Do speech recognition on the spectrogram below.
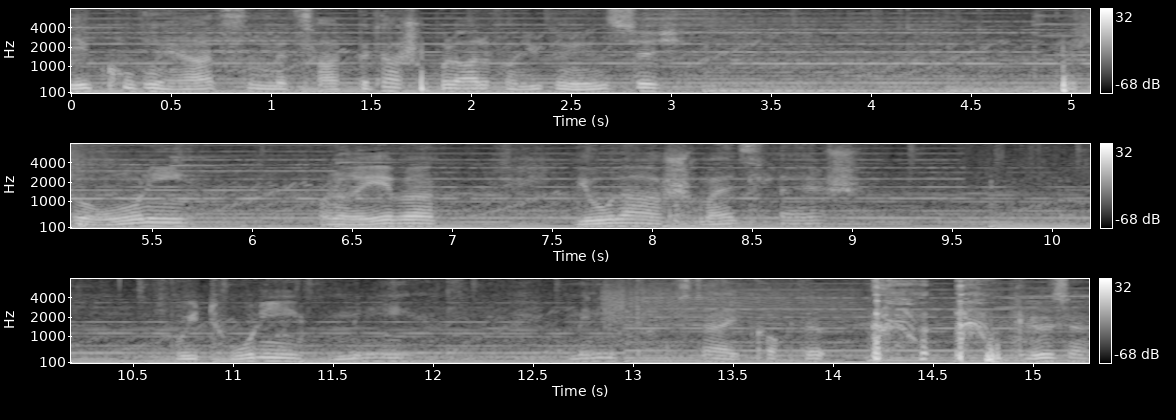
Lebkuchenherzen mit Zartbitterschokolade von Jüten günstig, Pepperoni und Rewe, Jola, Schmalzfleisch, Buitoni, Mini, Mini-Pasta, gekochte Klöße,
